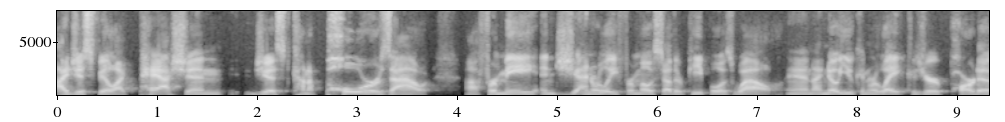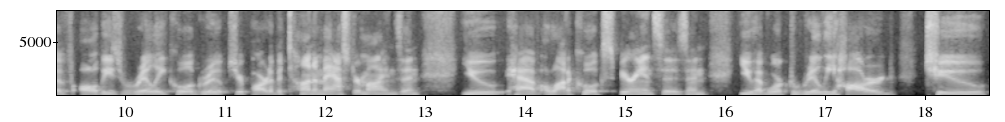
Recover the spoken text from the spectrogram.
I just feel like passion just kind of pours out uh, for me and generally for most other people as well. And I know you can relate because you're part of all these really cool groups. You're part of a ton of masterminds and you have a lot of cool experiences and you have worked really hard to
